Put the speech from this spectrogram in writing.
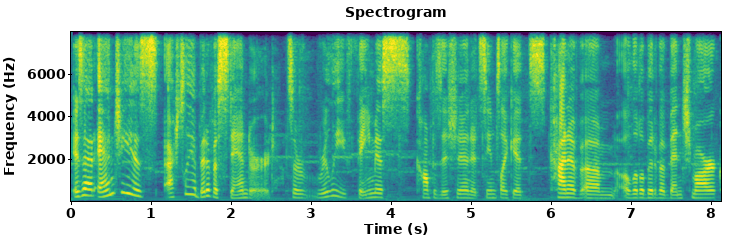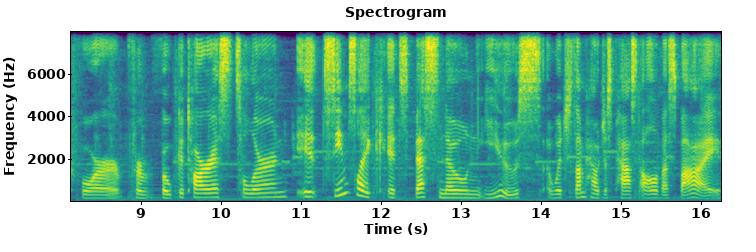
is that Angie is actually a bit of a standard. It's a really famous composition. It seems like it's kind of um, a little bit of a benchmark for for folk guitarists to learn. It seems like its best known use, which somehow just passed all of us by,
